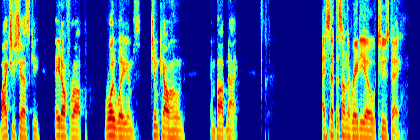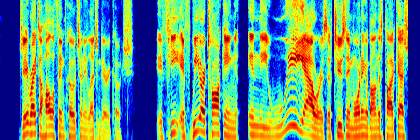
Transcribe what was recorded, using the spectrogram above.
Mike Krzyzewski, Adolph Rupp, Roy Williams, Jim Calhoun, and Bob Knight. I said this on the radio Tuesday. Jay Wright's a Hall of Fame coach and a legendary coach. If he if we are talking in the wee hours of Tuesday morning about this podcast,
